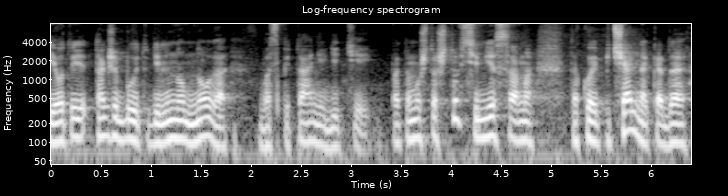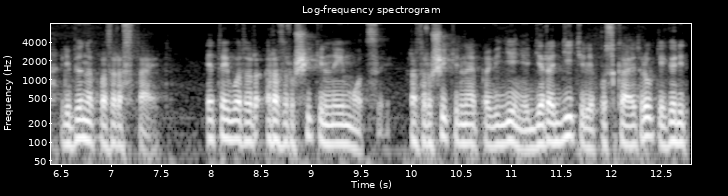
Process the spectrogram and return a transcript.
И вот и также будет уделено много воспитанию детей. Потому что что в семье самое такое печально, когда ребенок возрастает? Это его разрушительные эмоции, разрушительное поведение, где родители опускают руки и говорят,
